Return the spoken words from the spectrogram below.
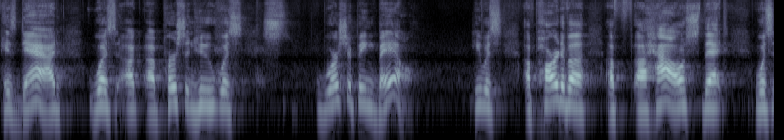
his dad was a, a person who was worshiping Baal. He was a part of a, a, a house that was,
